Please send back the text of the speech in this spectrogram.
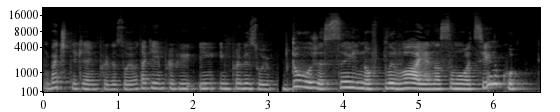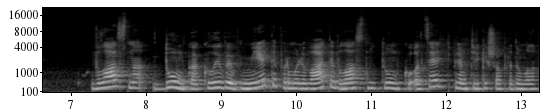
Бачите, як я імпровізую? Отак я імпрові... імпровізую. Дуже сильно впливає на самооцінку власна думка, коли ви вмієте формулювати власну думку. Оце я прям тільки що придумала.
